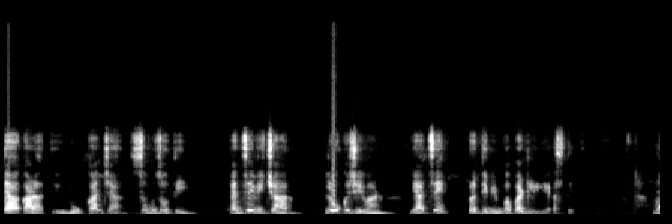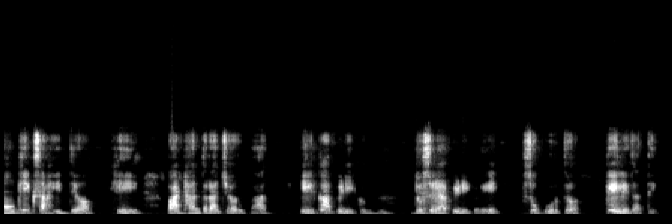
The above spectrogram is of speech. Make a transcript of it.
त्या काळातील लोकांच्या समजुती त्यांचे विचार लोकजीवन याचे प्रतिबिंब पडलेले असते. मौखिक साहित्य हे पाठांतराच्या रूपात एका पिढीकडून दुसऱ्या पिढीकडे सुपूर्त केले जाते.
